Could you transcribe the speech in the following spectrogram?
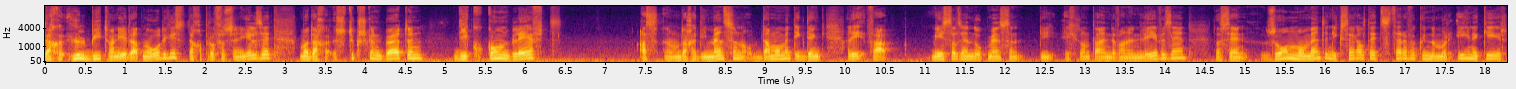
dat je hulp biedt wanneer dat nodig is, dat je professioneel bent, maar dat je een stukje buiten die cocon blijft, als, omdat je die mensen op dat moment, ik denk, allez, meestal zijn er ook mensen die echt aan het einde van hun leven zijn, dat zijn zo'n momenten, ik zeg altijd, sterven kun maar één keer.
